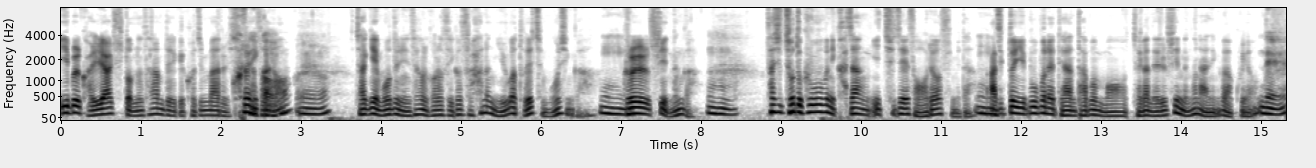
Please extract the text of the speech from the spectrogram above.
입을 관리할 수도 없는 사람들에게 거짓말을 시켜서 네. 자기의 모든 인생을 걸어서 이것을 하는 이유가 도대체 무엇인가? 음. 그럴 수 있는가? 음. 사실 저도 그 부분이 가장 이 취재에서 어려웠습니다. 음. 아직도 이 부분에 대한 답은 뭐 제가 내릴 수 있는 건 아닌 것 같고요. 네.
